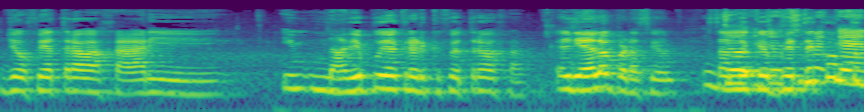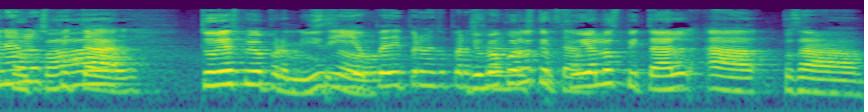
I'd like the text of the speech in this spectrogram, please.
yo fui a trabajar y, y nadie podía creer que fui a trabajar. El día de la operación. Estaban Yo- de que, yo sí "Vete me con quedé tu en el papá". hospital. Tú habías pedido permiso. Sí, yo pedí permiso para Yo me acuerdo que fui al hospital a, pues a,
